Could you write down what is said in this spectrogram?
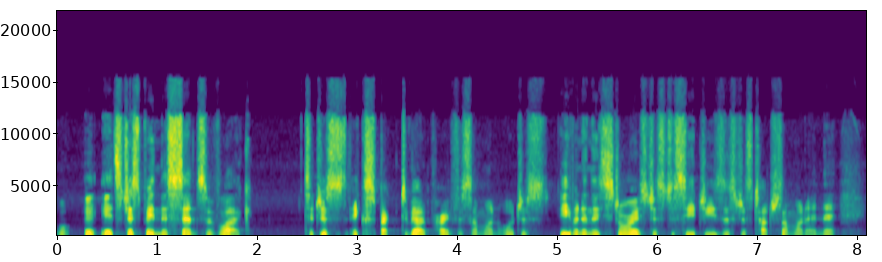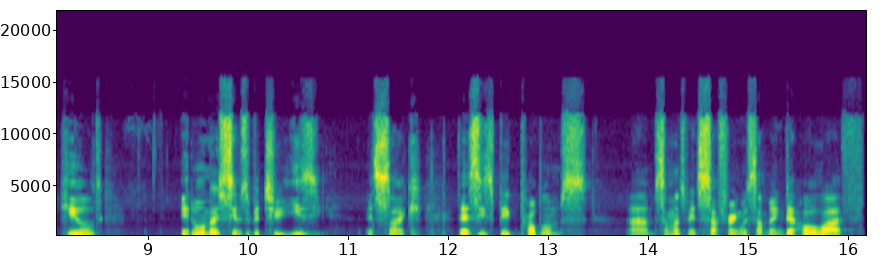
well, it, it's just been this sense of like, to just expect to be able to pray for someone, or just, even in these stories, just to see Jesus just touch someone and they're healed, it almost seems a bit too easy. It's like there's these big problems. Um, someone's been suffering with something their whole life,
